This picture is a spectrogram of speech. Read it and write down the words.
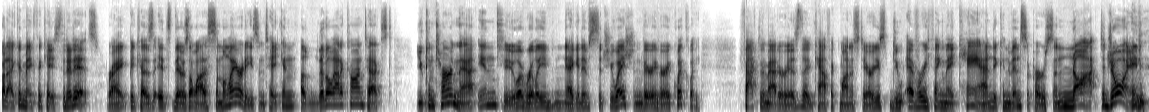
But I could make the case that it is, right? Because it's there's a lot of similarities, and taken a little out of context, you can turn that into a really negative situation very, very quickly. Fact of the matter is that Catholic monasteries do everything they can to convince a person not to join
